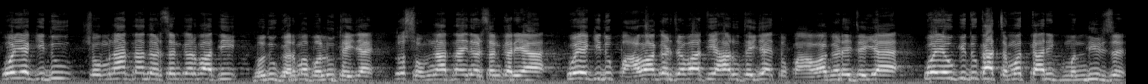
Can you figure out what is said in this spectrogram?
કોઈએ કીધું, સોમનાથના દર્શન કરવાથી બધું ઘરમાં ભલું થઈ જાય. તો સોમનાથના દર્શન કર્યા. કોઈએ કીધું, પાવાગઢ જવાથી સારું થઈ જાય. તો પાવાગઢે જઈ આયા. કોઈ એવું કીધું કે આ ચમત્કારિક મંદિર છે.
